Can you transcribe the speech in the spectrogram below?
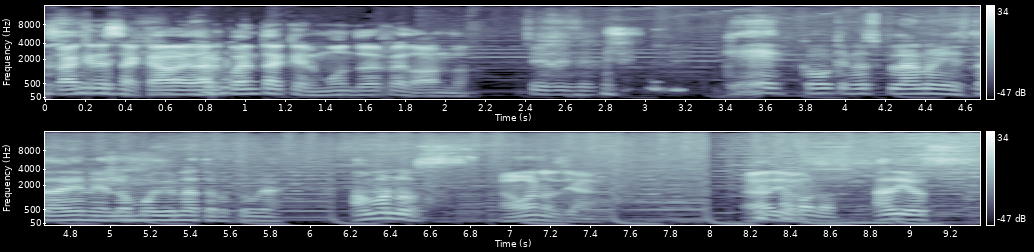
Sacre se acaba de dar cuenta que el mundo es redondo. Sí, sí, sí. ¿Qué? ¿Cómo que no es plano y está en el lomo de una tortuga? Vámonos. Vámonos ya. Adiós. Vámonos. Adiós.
